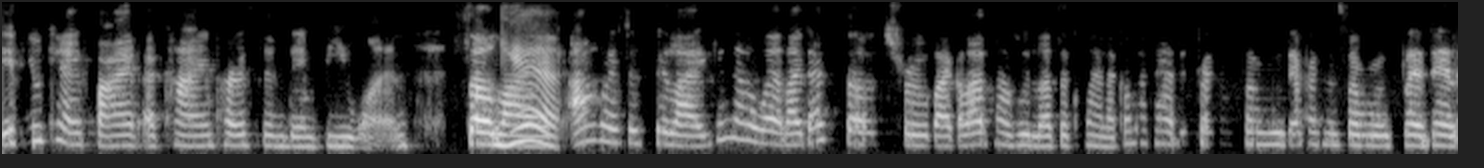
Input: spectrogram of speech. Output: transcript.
if you can't find a kind person, then be one. So like yeah. I always just be like, you know what, like that's so true. Like a lot of times we love to complain, like, oh my god, this person's so rude, that person's so rude. But then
